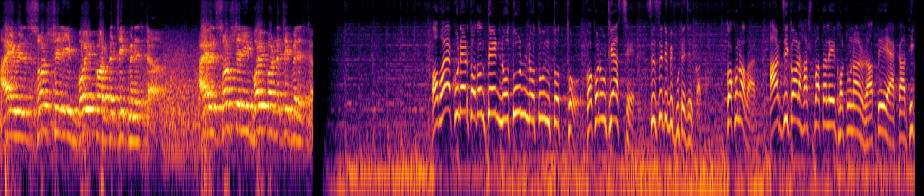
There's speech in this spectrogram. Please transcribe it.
I will socially boycott the chief minister. I will socially boycott the chief minister. Abhaya খুনের তদন্তে নতুন নতুন তথ্য কখনো উঠে আসছে সিসিটিভি ফুটেজের কথা। কখনো আবার আরজিকর হাসপাতালে ঘটনার রাতে একাধিক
